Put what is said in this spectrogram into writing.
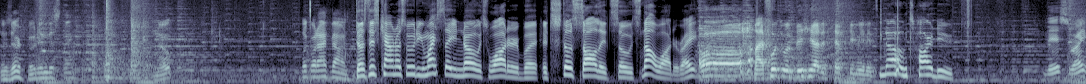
Is there food in this thing? Nope. Look what I found. Does this count as food? You might say no, it's water, but it's still solid, so it's not water, right? Oh, my food will be here in 30 minutes. No, it's hard, dude. This, right?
